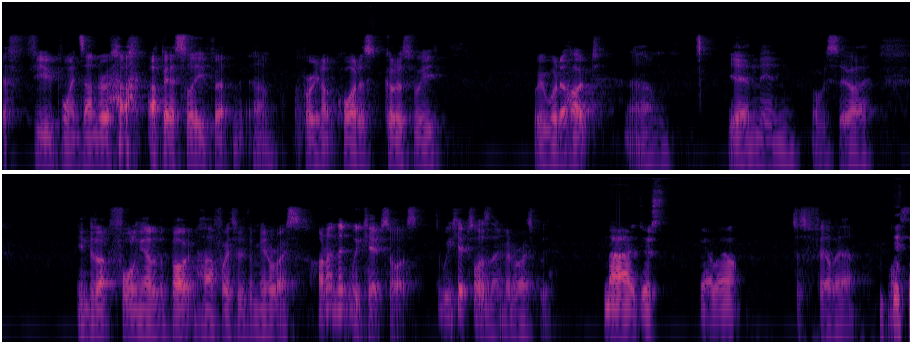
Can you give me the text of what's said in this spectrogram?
a few points under up our sleeve, but um, probably not quite as good as we we would have hoped. Um, yeah, and then obviously I ended up falling out of the boat halfway through the middle race. I don't think we capsized. Did we capsize in that middle race, please? No, it just fell out. Just fell out. Lost,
